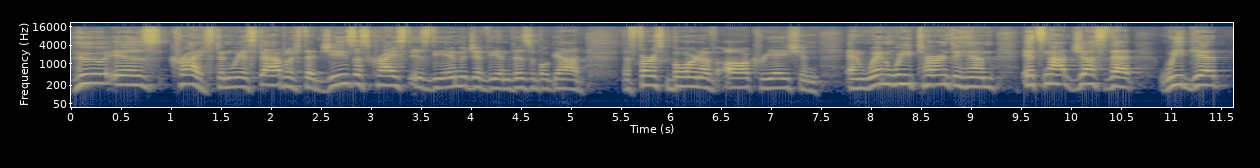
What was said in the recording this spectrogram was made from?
who is Christ, and we established that Jesus Christ is the image of the invisible God, the firstborn of all creation. And when we turn to Him, it's not just that we get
